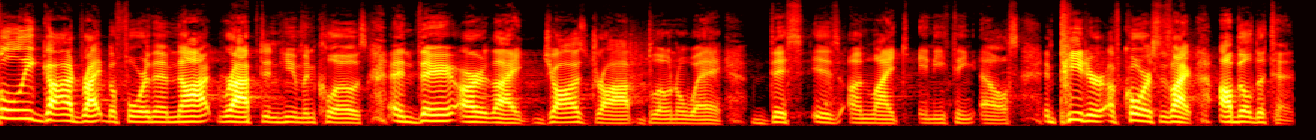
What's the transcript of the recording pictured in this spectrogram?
fully God right before them, not wrapped in human clothes. And they are like jaws dropped, blown away. This is unlike anything else. And Peter, of course, is like, I'll build a tent.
